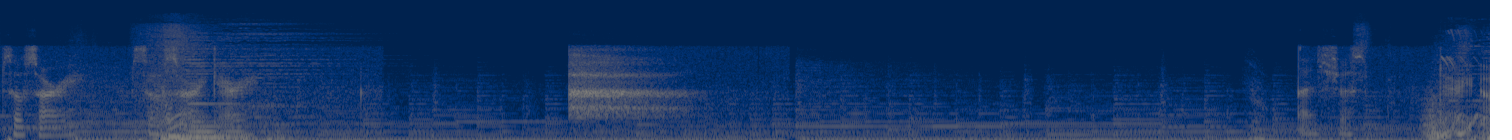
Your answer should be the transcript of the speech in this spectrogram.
So sorry. So sorry, Gary. That's just... There you go.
